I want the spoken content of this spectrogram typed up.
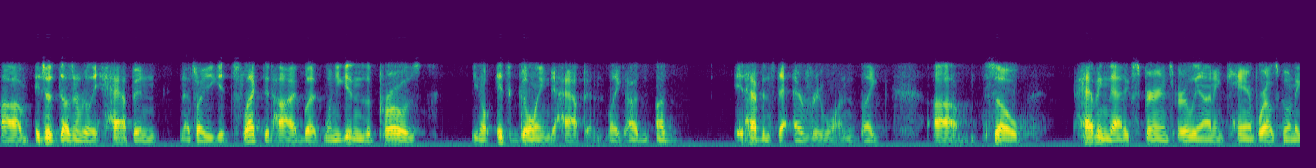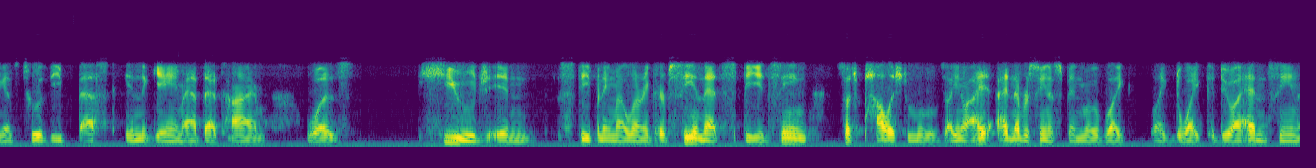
Um, it just doesn't really happen. And that's why you get selected high. But when you get into the pros, you know, it's going to happen. Like, uh, uh, it happens to everyone. Like, um, so having that experience early on in camp, where I was going against two of the best in the game at that time, was huge in steepening my learning curve. Seeing that speed, seeing such polished moves. You know, I I had never seen a spin move like like Dwight could do. I hadn't seen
